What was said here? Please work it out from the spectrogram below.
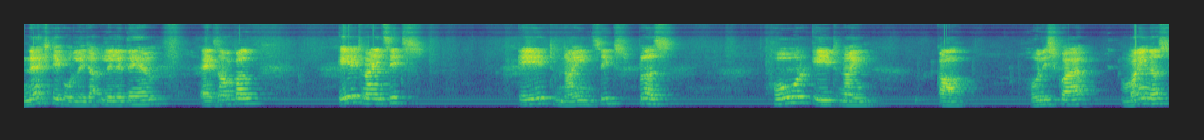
नेक्स्ट एक और ले जा, ले लेते हैं हम। Example eight nine six eight nine six plus four eight nine का whole square minus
